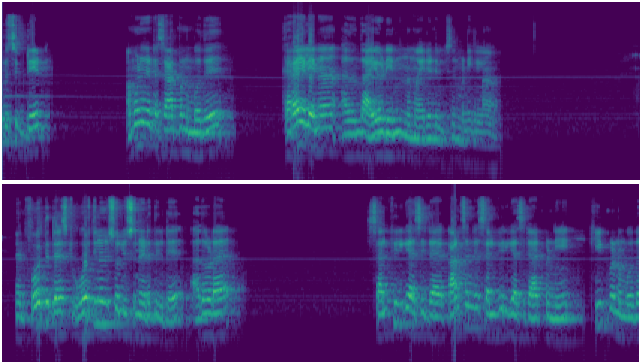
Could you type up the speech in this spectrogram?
precipitate ammonium nitrous add பண்ணும்போது கரையலைனா அது வந்து அயோடின் நம்ம ஐடென்டிஃபிகேஷன் பண்ணிக்கலாம். Then fourth test original solution எடுத்துக்கிட்டு அதோட சல்ஃபியூரிக் ஆசிட்டை கான்சன்ட்ரேட் சல்ஃபியூரிக் ஆசிட் ஆட் பண்ணி ஹீட் பண்ணும்போது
